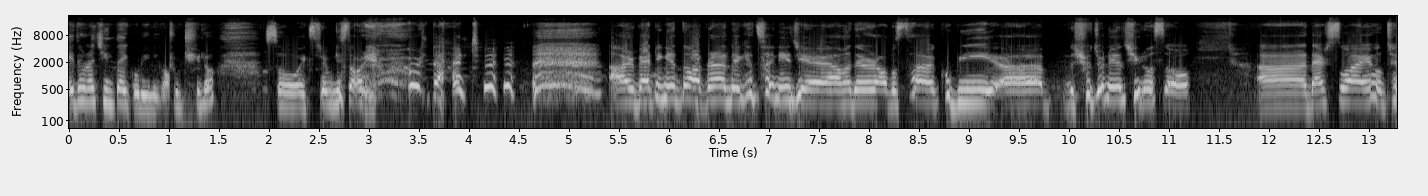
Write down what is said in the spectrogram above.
এই ধরনের চিন্তাই করিনি শুট ছিল। সো এক্সট্রিমলি সরি দ্যাট আর ব্যাটিংয়ে তো আপনারা দেখেছেনই যে আমাদের অবস্থা খুবই শোচনীয় ছিল। সো দ্যাটস ওয়াই হচ্ছে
